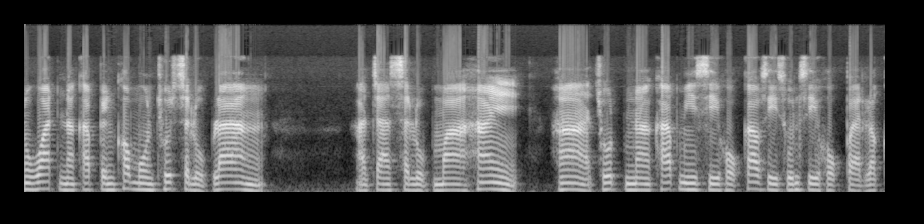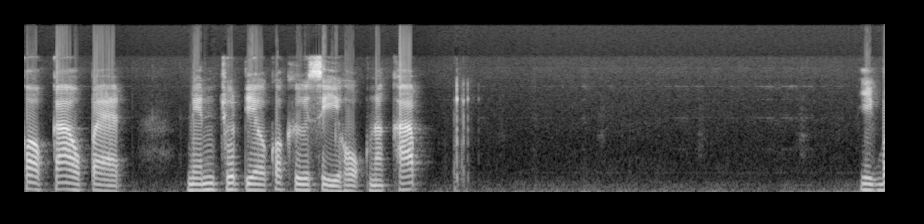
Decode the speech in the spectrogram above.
นุวัฒน์นะครับ เป็นข้อมูลชุดสรุปล่าง อาจารย์สรุปมาให้ 5 ชุดนะครับ มี 4 6 9 4 0 4 6 8 แล้วก็ 98 เน้นชุดเดียวก็คือ 46 นะครับ อีกใบ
